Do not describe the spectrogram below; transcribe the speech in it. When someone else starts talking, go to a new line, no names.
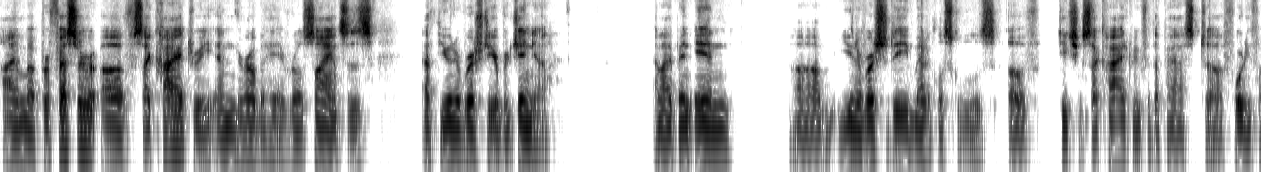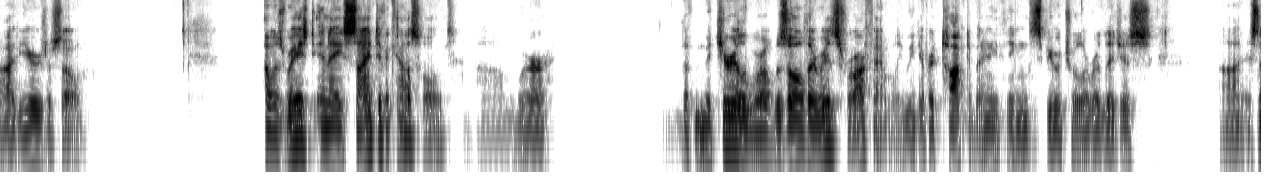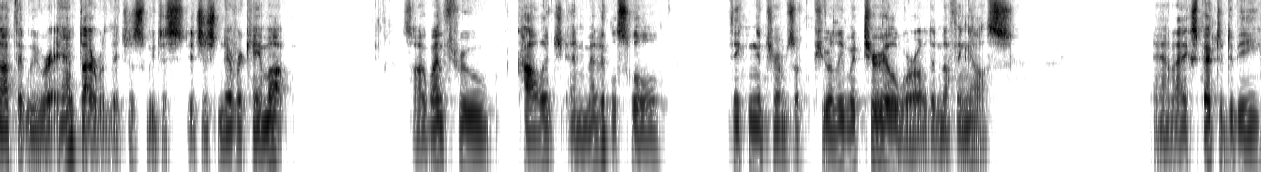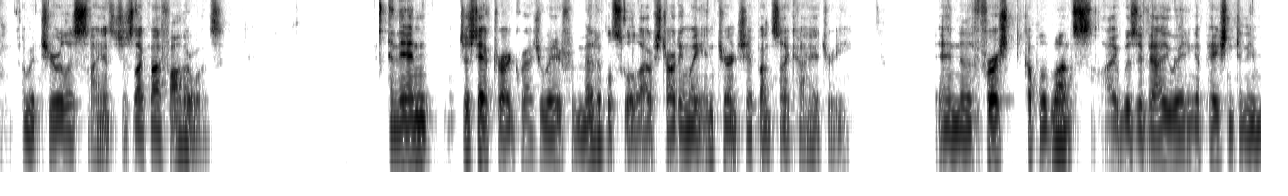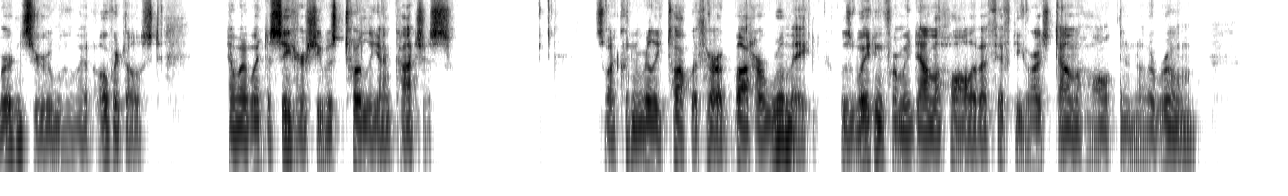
I'm a professor of psychiatry and neurobehavioral sciences at the University of Virginia. And I've been in uh, university medical schools of teaching psychiatry for the past uh, 45 years or so. I was raised in a scientific household um, where the material world was all there is for our family. We never talked about anything spiritual or religious. Uh, it's not that we were anti-religious; we just it just never came up. So I went through college and medical school thinking in terms of purely material world and nothing else. And I expected to be a materialist science, just like my father was. And then just after I graduated from medical school, I was starting my internship on psychiatry. And in the first couple of months, I was evaluating a patient in the emergency room who had overdosed. And when I went to see her, she was totally unconscious. So I couldn't really talk with her, but her roommate was waiting for me down the hall, about 50 yards down the hall in another room.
